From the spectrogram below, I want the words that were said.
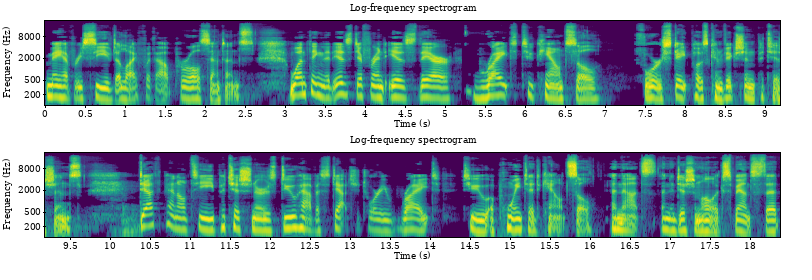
may have received a life without parole sentence. One thing that is different is their right to counsel for state post conviction petitions. Death penalty petitioners do have a statutory right to appointed counsel. And that's an additional expense that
